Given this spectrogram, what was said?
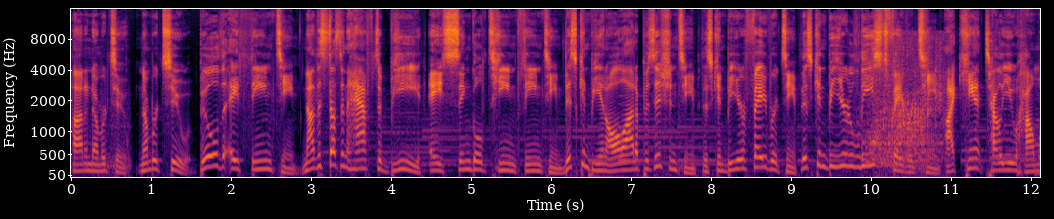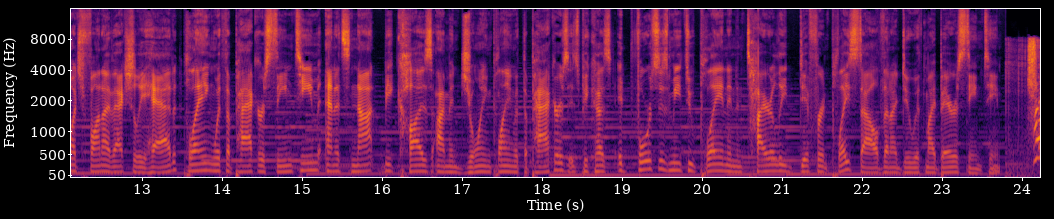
on to number two. Number two, build a theme team. Now, this doesn't have to be a single team theme team. This can be an all out of position team. This can be your favorite team. This can be your least favorite team. I can't tell you how much fun I've actually had playing with the Packers theme team. And it's not because I'm enjoying playing with the Packers. It's because it forces me to play in an entirely different playstyle than I do with my Bears theme team. Traitor!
